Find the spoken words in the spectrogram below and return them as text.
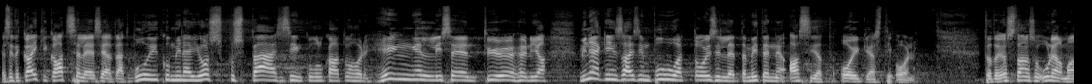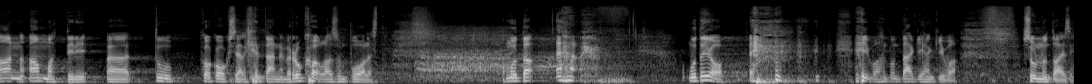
Ja sitten kaikki katselee sieltä, että voi kun minä joskus pääsisin, kuulkaa tuohon hengelliseen työhön. Ja minäkin saisin puhua toisille, että miten ne asiat oikeasti on. Tota, jos tämä on sun unelma ammatti, niin äh, tuu kokouksen jälkeen tänne, me rukoillaan sun puolesta. mutta, äh, mutta joo, ei vaan, on tääkin ihan kiva sunnuntaisi.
